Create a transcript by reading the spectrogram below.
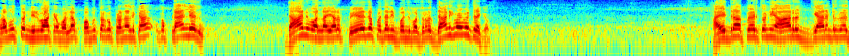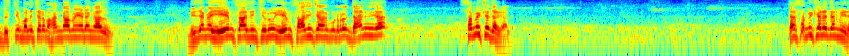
ప్రభుత్వం నిర్వాహకం వల్ల ప్రభుత్వానికి ప్రణాళిక ఒక ప్లాన్ లేదు. దానివల్ల ఇవాళ ఇలా పేద ప్రజలు ఇబ్బంది పడుతున్నారు. దానికి మేము వ్యతిరేకం. హైడ్రా పేరుతోని ఆరు గ్యారంటీల మీద దృష్టి మళ్ళించడం హంగామా వేయడం కాదు. నిజంగా ఏం సాధించరు ఏం సాధించాలనుకుంటారు దాని మీద సమీక్ష జరగాలి. దాని సమీక్ష లేదు దాని మీద.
